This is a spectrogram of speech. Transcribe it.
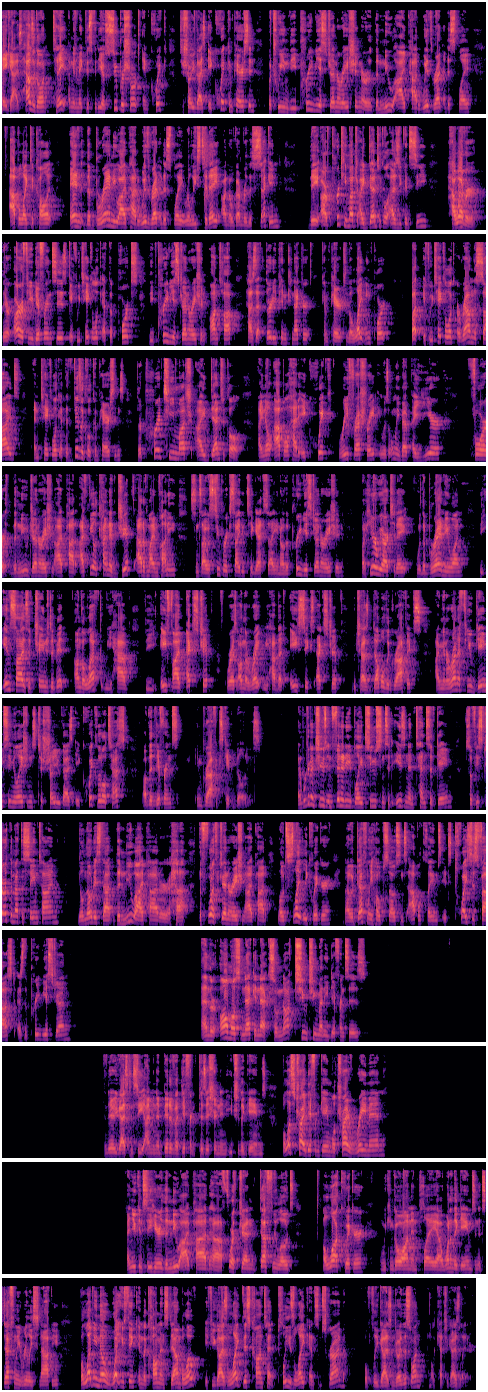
Hey guys, how's it going? Today I'm going to make this video super short and quick to show you guys a quick comparison between the previous generation or the new iPad with Retina display, Apple like to call it, and the brand new iPad with Retina display released today on November the 2nd. They are pretty much identical as you can see. However, there are a few differences. If we take a look at the ports, the previous generation on top has that 30 pin connector compared to the lightning port. But if we take a look around the sides, and take a look at the physical comparisons, they're pretty much identical. I know Apple had a quick refresh rate. It was only about a year for the new generation iPad. I feel kind of gypped out of my money since I was super excited to get, uh, you know, the previous generation. But here we are today with a brand new one. The insides have changed a bit. On the left, we have the A5X chip, whereas on the right, we have that A6X chip, which has double the graphics. I'm going to run a few game simulations to show you guys a quick little test of the difference in graphics capabilities. And we're going to choose Infinity Blade 2 since it is an intensive game, so if you start them at the same time, you'll notice that the new iPad, or uh, the fourth generation iPad, loads slightly quicker, and I would definitely hope so since Apple claims it's twice as fast as the previous gen. And they're almost neck and neck, so not too, too many differences. And there you guys can see I'm in a bit of a different position in each of the games. But let's try a different game. We'll try Rayman. And you can see here the new iPad, uh, 4th gen, definitely loads a lot quicker. And we can go on and play uh, one of the games, and it's definitely really snappy. But let me know what you think in the comments down below. If you guys like this content, please like and subscribe. Hopefully you guys enjoyed this one, and I'll catch you guys later.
